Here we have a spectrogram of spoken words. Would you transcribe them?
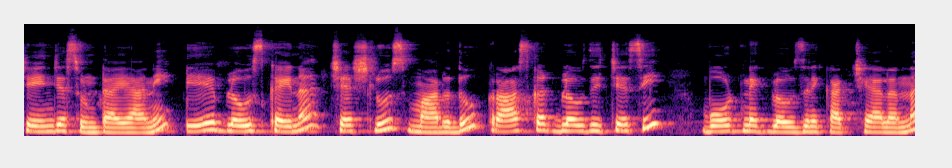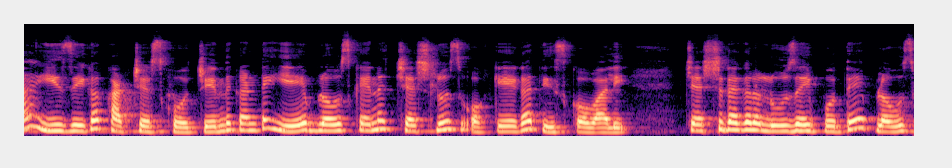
చేంజెస్ ఉంటాయా అని. ఏ బ్లౌజ్కైనా చెస్ట్ లూజ్ మారదు. క్రాస్ కట్ బ్లౌజ్ ఇచ్చేసి బోట్ నెక్ బ్లౌజ్ని కట్ చేయాలన్నా ఈజీగా కట్ చేసుకోవచ్చు. ఎందుకంటే ఏ బ్లౌజ్కైనా చెస్ట్ లూజ్ ఒకేగా తీసుకోవాలి. చెస్ట్ దగ్గర లూజ్ అయిపోతే బ్లౌజ్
